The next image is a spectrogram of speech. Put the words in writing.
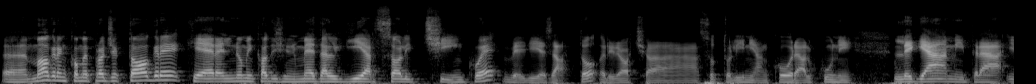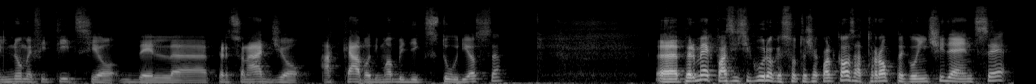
Uh, Mogren come Project Ogre, che era il nome in codice di Metal Gear Solid 5, vedi esatto, Riroccia sottolinea ancora alcuni legami tra il nome fittizio del personaggio a capo di Moby Dick Studios. Uh, per me è quasi sicuro che sotto c'è qualcosa, troppe coincidenze,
